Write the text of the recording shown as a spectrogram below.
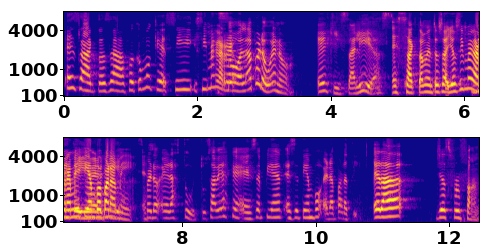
Exacto, o sea, fue como que sí, sí me agarré. Sola, pero bueno, X, salías. Exactamente, o sea, yo sí me agarré mi tiempo para mí. Pero eras tú, tú sabías que ese, ese tiempo era para ti. Era just for fun,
